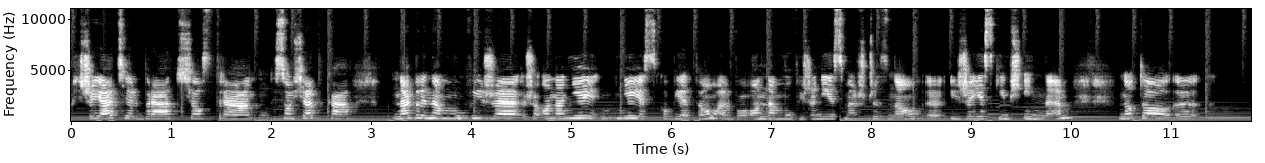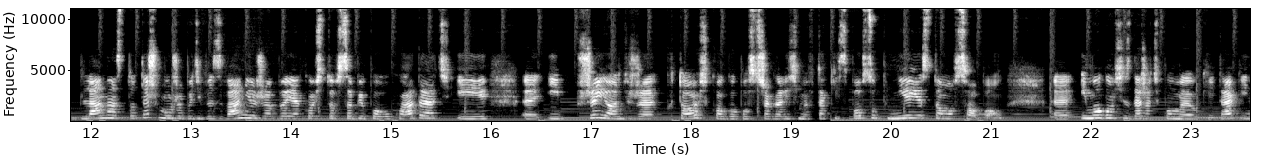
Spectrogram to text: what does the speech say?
przyjaciel, brat, siostra, sąsiadka nagle nam mówi, że, że ona nie, nie jest kobietą, albo on nam mówi, że nie jest mężczyzną i że jest kimś innym, no to dla nas to też może być wyzwanie, żeby jakoś to sobie poukładać i, e, i przyjąć, że ktoś, kogo postrzegaliśmy w taki sposób, nie jest tą osobą. E, I mogą się zdarzać pomyłki, tak? I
